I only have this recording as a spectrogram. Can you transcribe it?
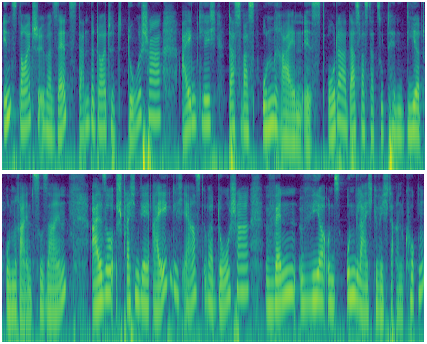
ins Deutsche übersetzt, dann bedeutet Dosha eigentlich das, was unrein ist oder das, was dazu tendiert, unrein zu sein. Also sprechen wir eigentlich erst über Dosha, wenn wir uns Ungleichgewichte angucken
